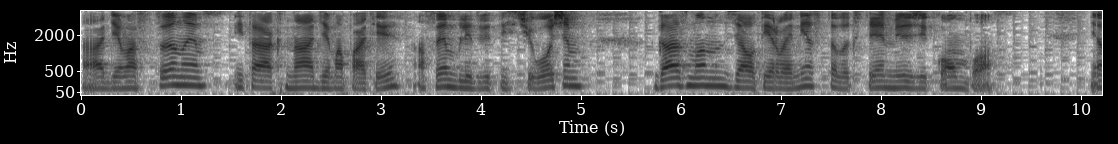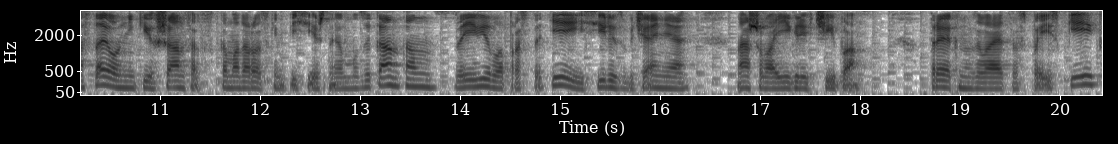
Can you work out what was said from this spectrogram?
а, демо-сцены. Итак, на демопатии Assembly 2008 Газман взял первое место в Extreme Music Combo. Не оставил никаких шансов коммодоровским PC-шным музыкантам, заявил о простоте и силе звучания нашего Y-чипа. Трек называется Space Cake,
